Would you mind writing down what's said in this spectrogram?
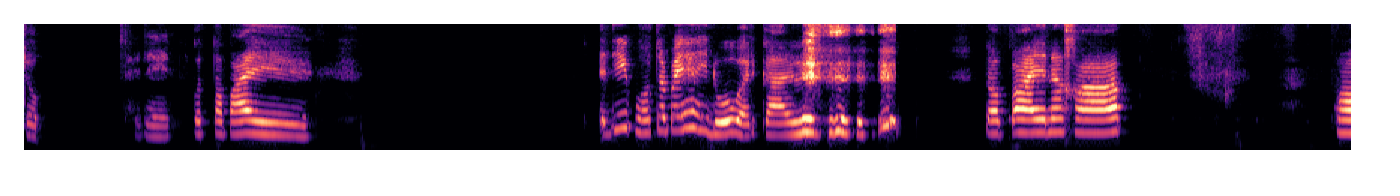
จบไทยแลนกดต่อไปอันนี้ผมจะไม่ให้ดูเหมือนกันเลยต่อไปนะครับ พอ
